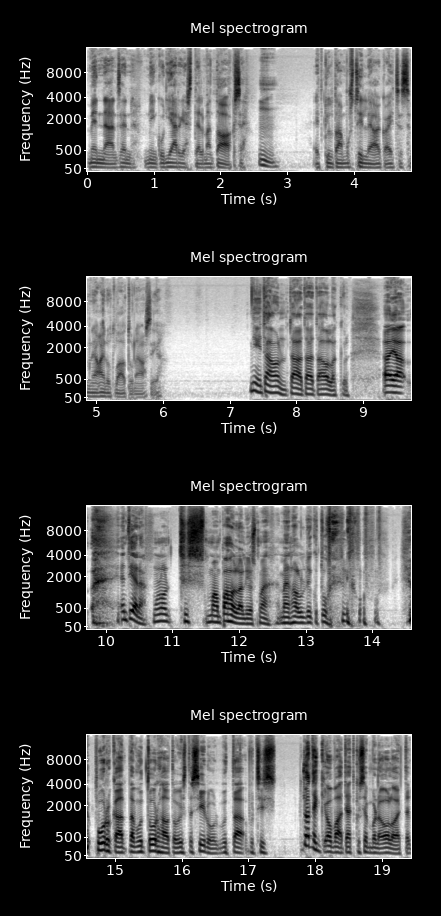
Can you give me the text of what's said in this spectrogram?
mennään sen niin kuin järjestelmän taakse. Mm. Että kyllä tämä on musta silleen aika itse asiassa ainutlaatuinen asia. Niin, tämä on, tämä taitaa olla kyllä. Ää, ja en tiedä, mulla on, siis mä oon pahoillani, jos mä, mä en halua niinku, tu, niinku, purkaa tätä mun turhautumista sinuun, mutta, mutta siis jotenkin on vaan, tiedätkö, semmoinen olo, että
